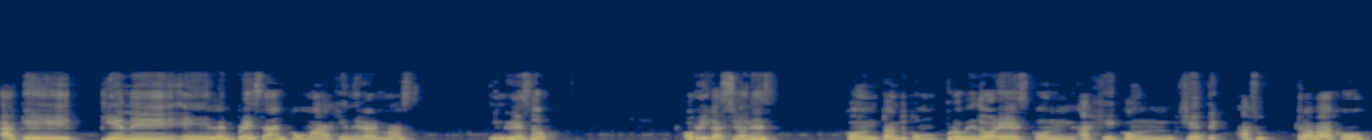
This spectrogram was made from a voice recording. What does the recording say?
a que tiene eh, la empresa como a generar más ingreso. Obligaciones con tanto con proveedores, con, con gente a su trabajo,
